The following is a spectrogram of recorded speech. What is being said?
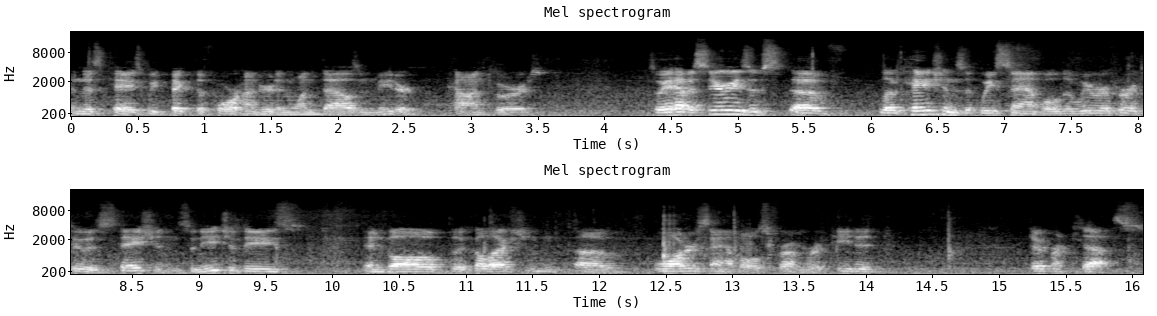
in this case, we picked the 400 and 1,000 meter contours. So we have a series of, of locations that we sampled that we refer to as stations, and each of these involved the collection of water samples from repeated different depths.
